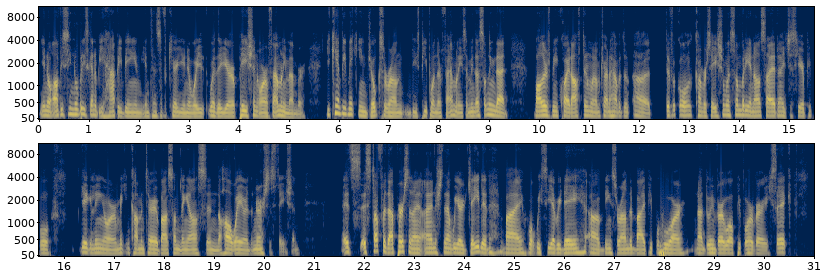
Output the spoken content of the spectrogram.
You know, obviously, nobody's going to be happy being in the intensive care unit, whether you're a patient or a family member. You can't be making jokes around these people and their families. I mean, that's something that bothers me quite often when I'm trying to have a difficult conversation with somebody, and outside I just hear people giggling or making commentary about something else in the hallway or the nurse's station it's it's tough for that person. I, I understand that we are jaded by what we see every day, uh, being surrounded by people who are not doing very well, people who are very sick.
